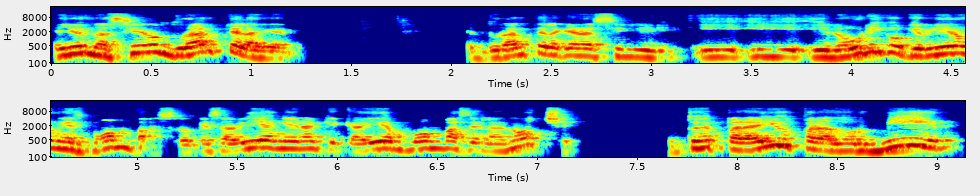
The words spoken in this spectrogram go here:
Ellos nacieron durante la guerra, durante la guerra civil, y, lo único que vieron es bombas. Lo que sabían era que caían bombas en la noche. Entonces, para ellos, para dormir,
